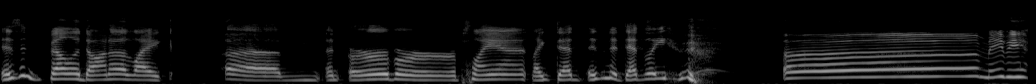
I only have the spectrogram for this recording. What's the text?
isn't belladonna like um an herb or a plant like dead isn't it deadly Uh, maybe.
